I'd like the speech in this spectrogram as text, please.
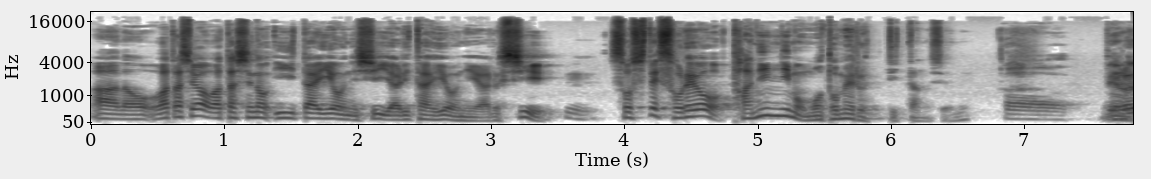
あの、私は私の言いたいようにし、やりたいようにやるし、うん。そしてそれを他人にも求めるって言ったんですよね。ああ、デラ、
